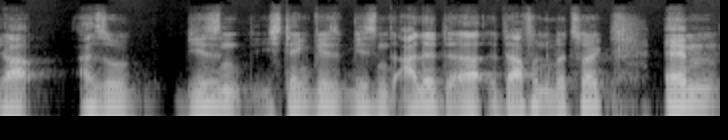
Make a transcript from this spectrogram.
Ja, also wir sind, ich denke, wir, wir sind alle da, davon überzeugt. Ähm,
